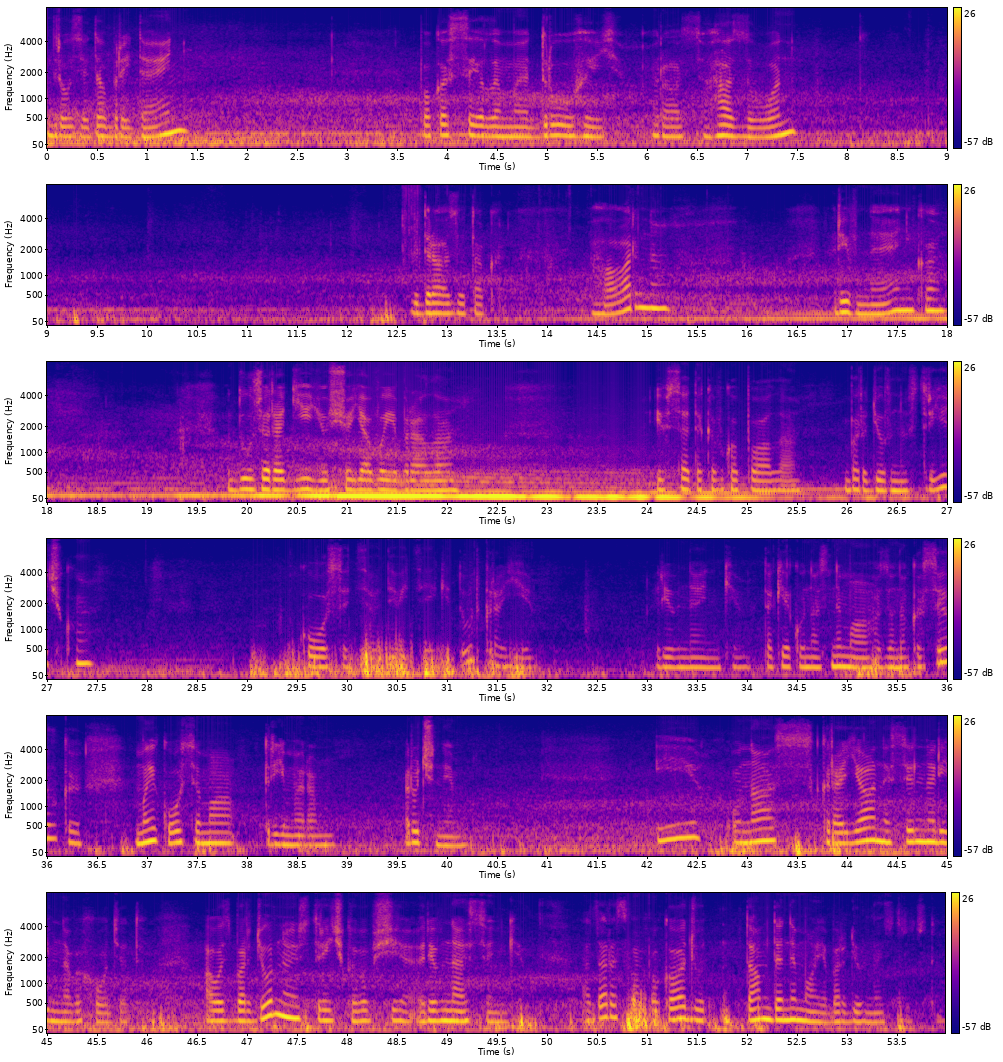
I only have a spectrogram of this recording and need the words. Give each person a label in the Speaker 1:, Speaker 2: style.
Speaker 1: Друзі, добрий день. Покосили ми другий раз газон. Відразу так гарно, рівненько. Дуже радію, що я вибрала і все-таки вкопала бордюрну стрічку коситься. Дивіться, які тут краї рівненькі. Так як у нас нема газонокосилки, ми косимо трімером ручним. І у нас края не сильно рівно виходять. А ось бордюрною стрічкою взагалі рівнесенькі. А зараз вам покажу там, де немає бордюрної стрічки.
